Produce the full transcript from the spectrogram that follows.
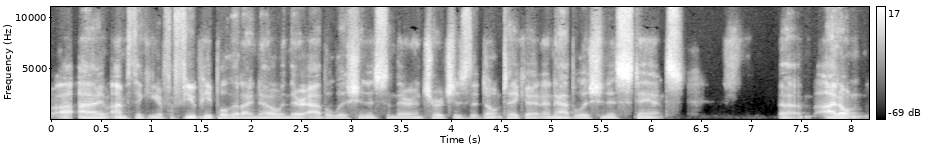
I, i'm thinking of a few people that i know and they're abolitionists and they're in churches that don't take a, an abolitionist stance um, I don't,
